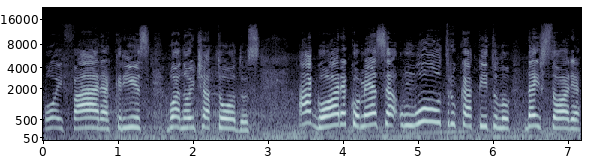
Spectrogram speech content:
Oi, Fara, Cris, boa noite a todos. Agora começa um outro capítulo da história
